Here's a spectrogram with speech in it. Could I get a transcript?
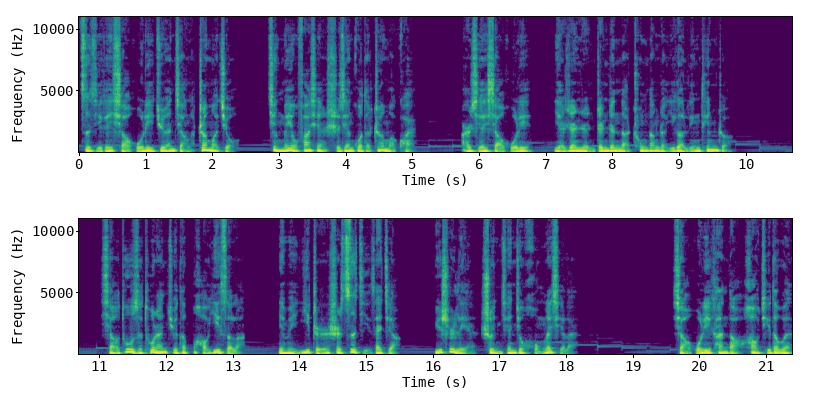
自己给小狐狸居然讲了这么久。竟没有发现时间过得这么快，而且小狐狸也认认真真的充当着一个聆听者。小兔子突然觉得不好意思了，因为一直是自己在讲，于是脸瞬间就红了起来。小狐狸看到，好奇的问：“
